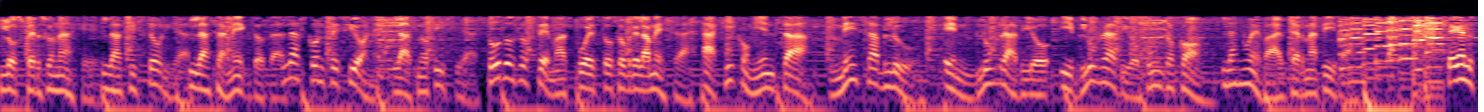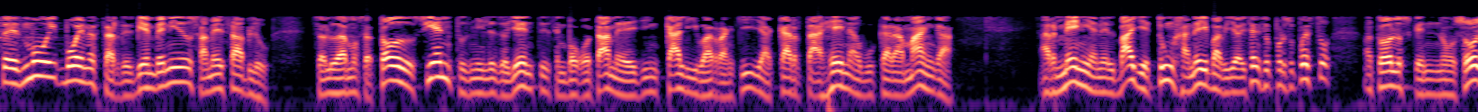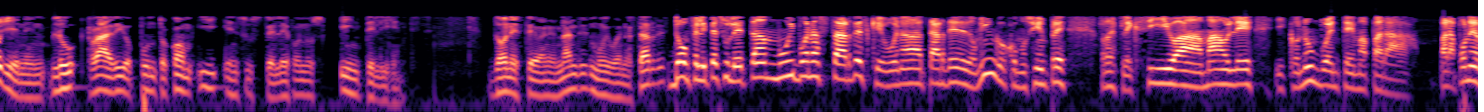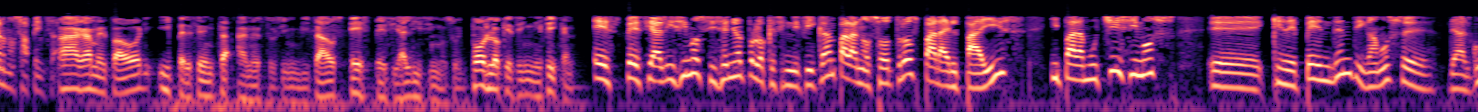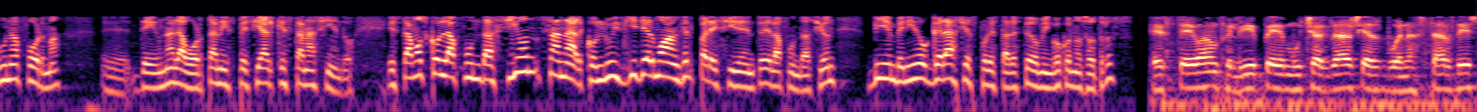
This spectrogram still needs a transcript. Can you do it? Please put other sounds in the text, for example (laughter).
Los personajes, las historias, las anécdotas, las confesiones, las noticias, todos los temas puestos sobre la mesa. Aquí comienza Mesa Blue en Blue Radio y bluradio.com, la nueva alternativa. Tengan ustedes muy buenas tardes. Bienvenidos a Mesa Blue. Saludamos a todos, cientos, miles de oyentes en Bogotá, Medellín, Cali, Barranquilla, Cartagena, Bucaramanga, Armenia, en el Valle, Tunja, Neiva, Villavicencio, por supuesto, a todos los que nos oyen en bluradio.com y en sus teléfonos inteligentes. Don Esteban Hernández, muy buenas tardes. Don Felipe Zuleta, muy buenas tardes. Qué buena tarde de domingo, como siempre, reflexiva, amable y con un buen tema para, para ponernos a pensar. Hágame el favor y presenta a nuestros invitados especialísimos hoy, por lo que significan. Especialísimos, sí señor, por lo que significan para nosotros, para el país y para muchísimos eh, que dependen, digamos, eh, de alguna forma eh, de una labor tan especial que están haciendo. Estamos con la Fundación Sanar, con Luis Guillermo Ángel, presidente de la Fundación. Bienvenido, gracias por estar este domingo con nosotros. Esteban, Felipe, muchas gracias, buenas tardes.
